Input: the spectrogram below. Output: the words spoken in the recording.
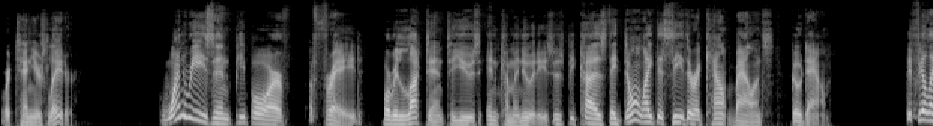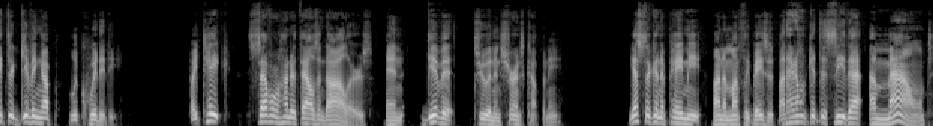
or 10 years later. One reason people are afraid or reluctant to use income annuities is because they don't like to see their account balance go down. They feel like they're giving up liquidity. If I take several hundred thousand dollars and give it to an insurance company, yes, they're going to pay me on a monthly basis, but I don't get to see that amount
